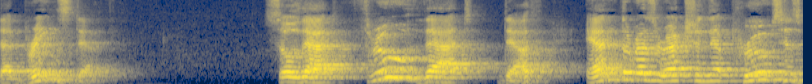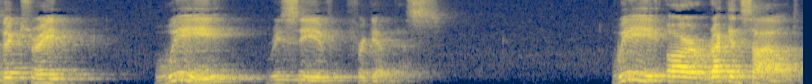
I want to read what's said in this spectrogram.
that brings death. So that through that death and the resurrection that proves his victory, we receive forgiveness. We are reconciled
